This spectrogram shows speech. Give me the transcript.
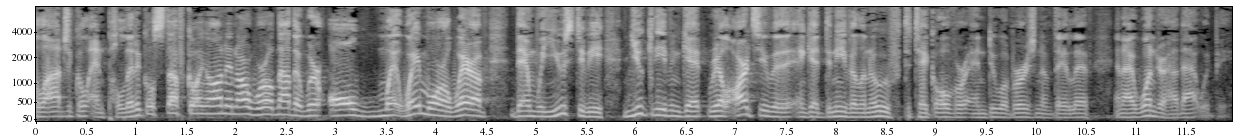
sociological and political stuff going on in our world now that we're all way, way more aware of than we used to be. You could even get real artsy with it and get Denis Villeneuve to take over and do a version of They Live. And I wonder how that would be.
